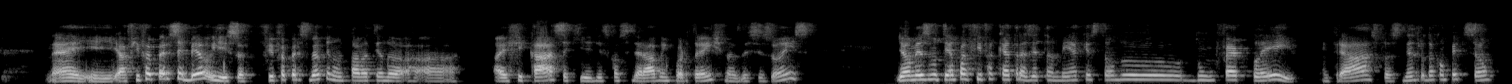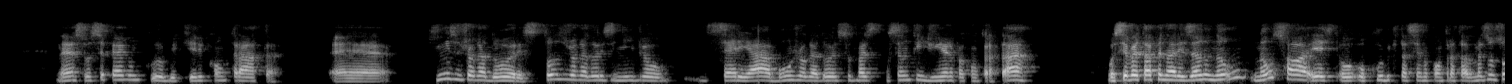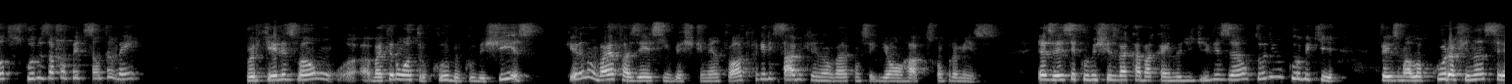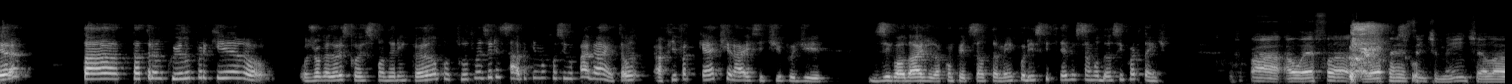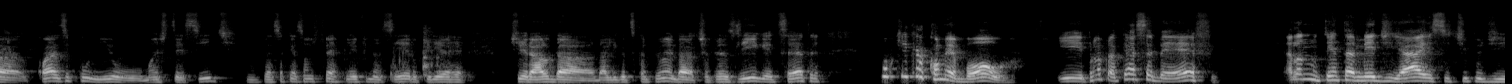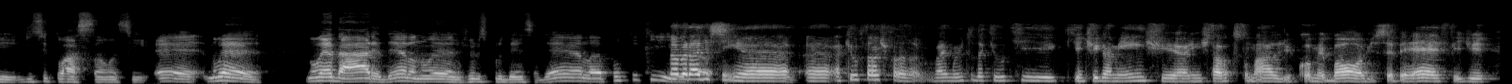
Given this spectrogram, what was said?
né? E a FIFA percebeu isso. A FIFA percebeu que não estava tendo a, a eficácia que eles consideravam importante nas decisões e ao mesmo tempo a FIFA quer trazer também a questão do, de um fair play, entre aspas, dentro da competição. Né? Se você pega um clube que ele contrata é, 15 jogadores, todos os jogadores em nível Série A, bons jogadores, mas você não tem dinheiro para contratar, você vai estar penalizando não, não só esse, o, o clube que está sendo contratado, mas os outros clubes da competição também. Porque eles vão. Vai ter um outro clube, um clube X, que ele não vai fazer esse investimento alto porque ele sabe que ele não vai conseguir honrar com os compromissos. E às vezes esse clube X vai acabar caindo de divisão, tudo em um clube que fez uma loucura financeira, tá, tá tranquilo porque os jogadores corresponderam em campo, tudo, mas ele sabe que não conseguiu pagar. Então a FIFA quer tirar esse tipo de desigualdade da competição também, por isso que teve essa mudança importante. A, a, UEFA, a UEFA recentemente ela quase puniu o Manchester City por essa questão de fair play financeiro, queria tirá-lo da, da Liga dos Campeões, da Champions League, etc. Por que, que a Comebol e própria até a CBF ela não tenta mediar esse tipo de, de situação assim? É, não é não é da área dela, não é jurisprudência dela? Por que que... Na verdade, sim. É, é aquilo que eu estava te falando, vai muito daquilo que, que antigamente a gente estava acostumado de Comebol, de CBF, de,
